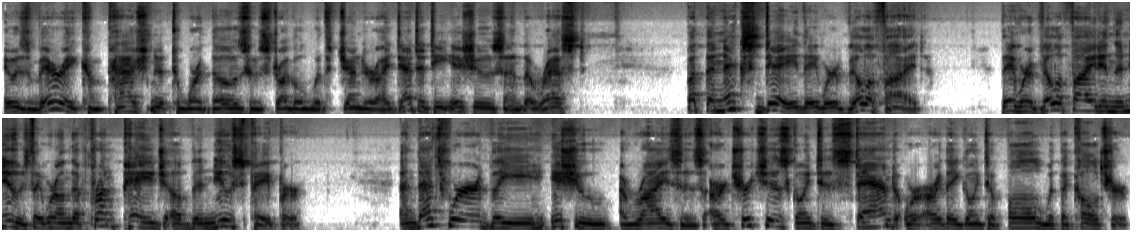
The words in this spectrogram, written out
It was very compassionate toward those who struggle with gender identity issues and the rest. But the next day they were vilified. They were vilified in the news. They were on the front page of the newspaper. And that's where the issue arises. Are churches going to stand or are they going to fall with the culture?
